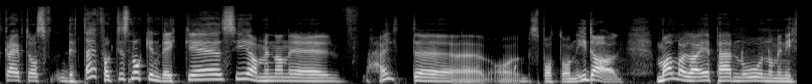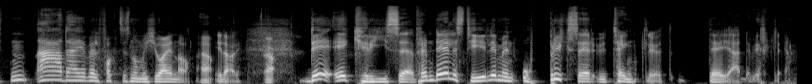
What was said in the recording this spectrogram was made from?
skrev til oss Dette er faktisk noen uker siden, men han er helt uh, spot on i dag. Malaga er per nå nummer 19. Nei, de er vel faktisk nummer 21 da, Ja. i dag. Ja. Det er krise. Fremdeles tidlig, men opprykk ser utenkelig ut. Det gjør det virkelig.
